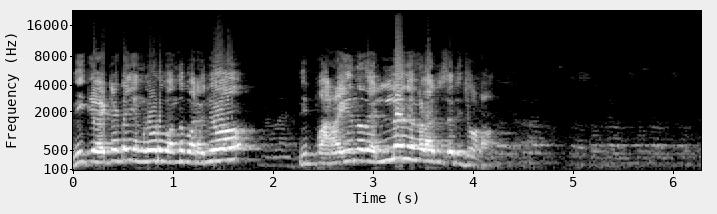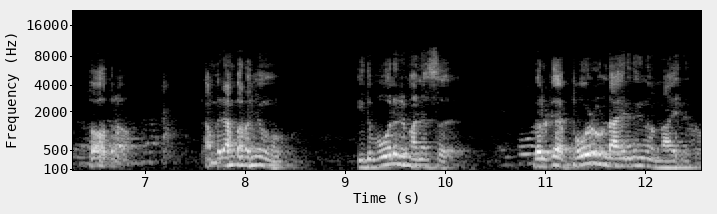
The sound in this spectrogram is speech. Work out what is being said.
നീ കേട്ടിട്ട് ഞങ്ങളോട് വന്ന് പറഞ്ഞോ? നീ പറയുന്നതെല്ലാം ഞങ്ങൾ അനുസരിച്ചോളാം. സ്തോത്രം തമ്പുരാൻ പറഞ്ഞു ഇതുപോലൊരു മനസ്സ് ഇവർക്ക് എപ്പോഴും ഉണ്ടായിരുന്നെങ്കിൽ നന്നായിരുന്നു.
